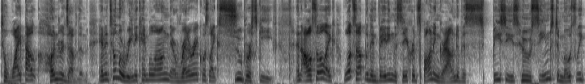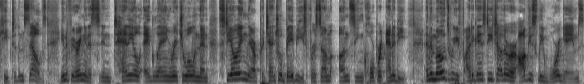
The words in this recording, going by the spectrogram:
to wipe out hundreds of them. And until Marina came along, their rhetoric was like super skeeve. And also, like, what's up with invading the sacred spawning ground of a species who seems to mostly keep to themselves, interfering in a centennial egg laying ritual and then stealing their potential babies for some unseen corporate entity. And the modes where you fight against each other are obviously war games,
